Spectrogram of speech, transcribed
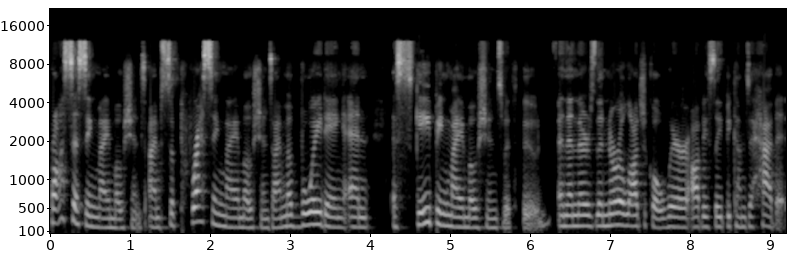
processing my emotions. I'm suppressing my emotions. I'm avoiding and escaping my emotions with food. And then there's the neurological, where obviously it becomes a habit.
